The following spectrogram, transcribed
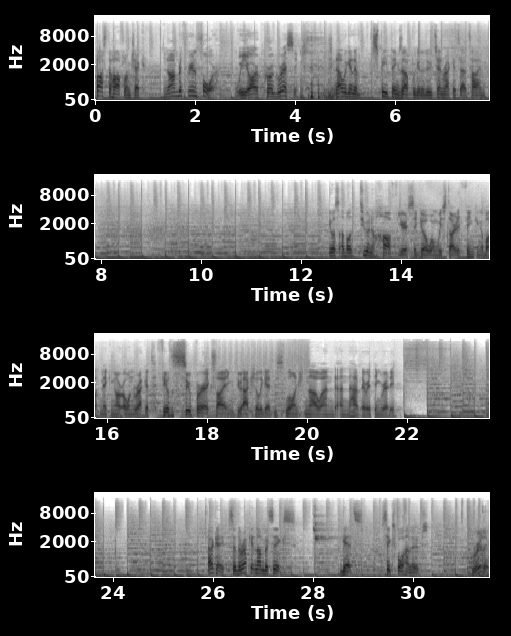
Pass the half long check. Number three and four. We are progressing. Now we're gonna speed things up. We're gonna do 10 rackets at a time. It was about two and a half years ago when we started thinking about making our own racket. Feels super exciting to actually get this launched now and, and have everything ready. Okay, so the racket number six gets six forehand loops. Really?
